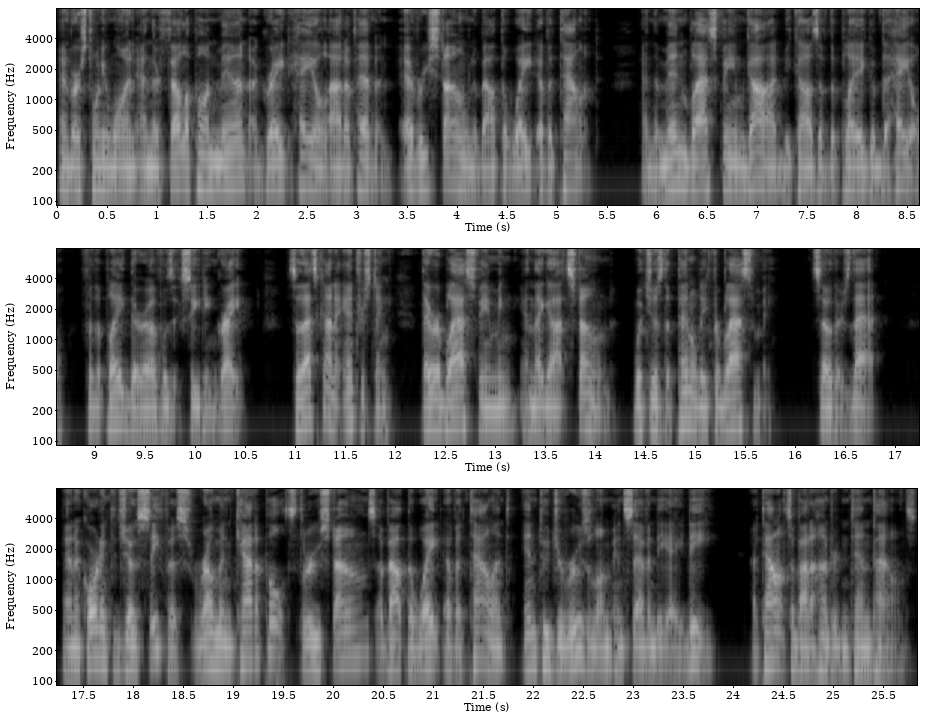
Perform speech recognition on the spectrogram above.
And verse 21 And there fell upon men a great hail out of heaven, every stone about the weight of a talent. And the men blasphemed God because of the plague of the hail, for the plague thereof was exceeding great. So that's kind of interesting. They were blaspheming and they got stoned, which is the penalty for blasphemy. So there's that. And according to Josephus, Roman catapults threw stones about the weight of a talent into Jerusalem in 70 AD. A talent's about 110 pounds.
